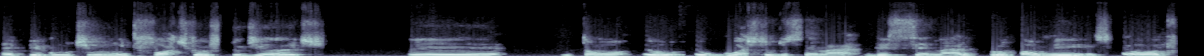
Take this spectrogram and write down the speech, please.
aí pegou um time muito forte que é o Estudiante. É, então eu, eu gosto do cenário, desse cenário pro Palmeiras. É óbvio,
